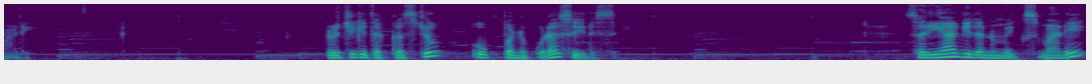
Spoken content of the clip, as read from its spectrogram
ಮಾಡಿ. ರುಚಿಗೆ ತಕ್ಕಷ್ಟು ಉಪ್ಪನ್ನು ಕೂಡ ಸೇರಿಸಿ. ಸರಿಯಾಗಿ ಇದನ್ನು ಮಿಕ್ಸ್ ಮಾಡಿ.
